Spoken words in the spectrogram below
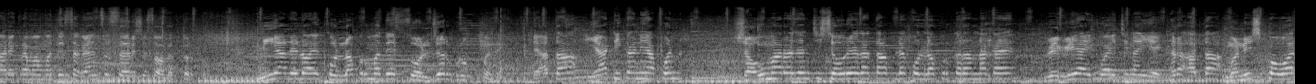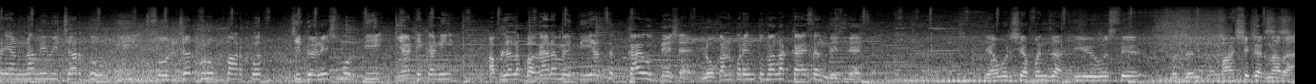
कार्यक्रमामध्ये सगळ्यांचं सहर्ष स्वागत करतो मी आलेलो आहे कोल्हापूरमध्ये सोल्जर ग्रुपमध्ये. आता या ठिकाणी आपण शाहू महाराजांची शौर्यगाथा आपल्या कोल्हापूरकरांना काय वेगळी ऐकवायची नाही आहे खरं आता मनीष पवार यांना मी विचारतो की सोल्जर ग्रुपमार्फत जी गणेश मूर्ती या ठिकाणी आपल्याला बघायला मिळते याचं काय उद्देश आहे? लोकांपर्यंत तुम्हाला काय संदेश द्यायचा? यावर्षी आपण जाती व्यवस्थेबद्दल भाष्य करणारा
